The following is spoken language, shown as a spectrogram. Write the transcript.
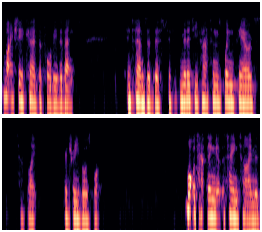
what actually occurred before these events in terms of the specific humidity patterns, wind fields, satellite retrievals, what what was happening at the same time as,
